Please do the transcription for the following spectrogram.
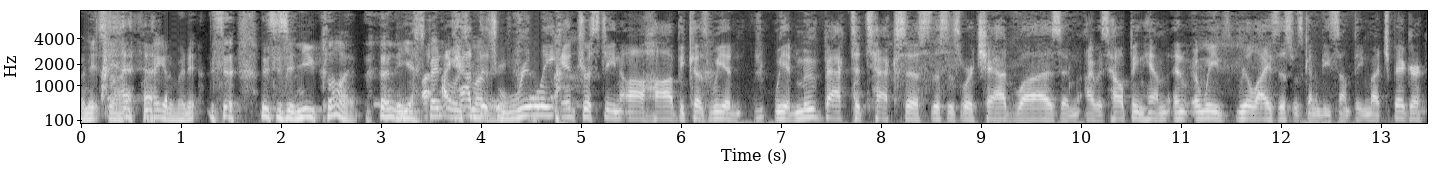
And it's like, hang on a minute, this is a new client. and you spent I, I had money. this really interesting aha because we had we had moved back to Texas. This is where Chad was, and I was helping him, and, and we realized this was going to be something much bigger.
